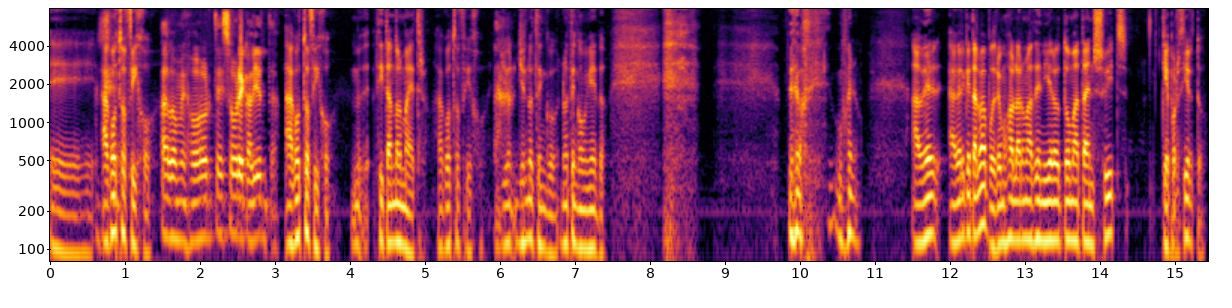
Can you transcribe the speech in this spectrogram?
eh, agosto fijo. A lo mejor te sobrecalienta. Agosto fijo, citando al maestro, agosto fijo. Yo, yo no tengo, no tengo miedo. Pero bueno, a ver, a ver qué tal va. Podremos hablar más de Nier Automata en Switch, que por cierto,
